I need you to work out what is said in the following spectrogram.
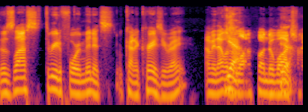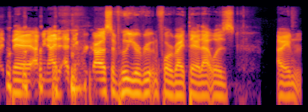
those last three to four minutes were kind of crazy, right? I mean, that was yeah. a lot of fun to watch yeah. right there. I mean, I, I think regardless of who you're rooting for, right there, that was, I mean,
